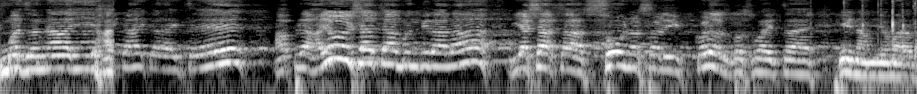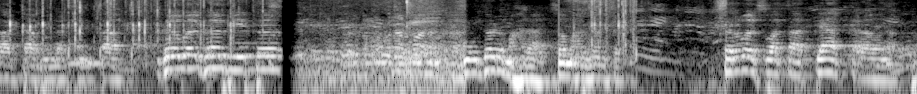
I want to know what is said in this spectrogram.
मज नाही हा काय करायचंय? आपल्या आयुष्याच्या मंदिराला यशाचा सोनसळी कळस बसवायचा आहे हे नामदेव महाराज आजच्या अभंगात सांगतात गवघवीत गोदड महाराज महाराजांचा सर्वस्वाचा त्याग करावा लागतो.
